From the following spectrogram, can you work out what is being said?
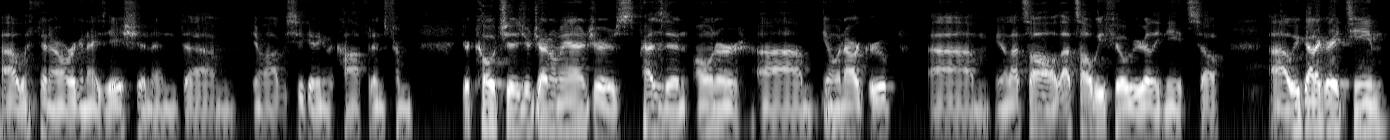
uh, within our organization. And um, you know, obviously, getting the confidence from your coaches, your general managers, president, owner, um, you know, in our group. Um, you know, that's all. That's all we feel we really need. So uh, we've got a great team.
